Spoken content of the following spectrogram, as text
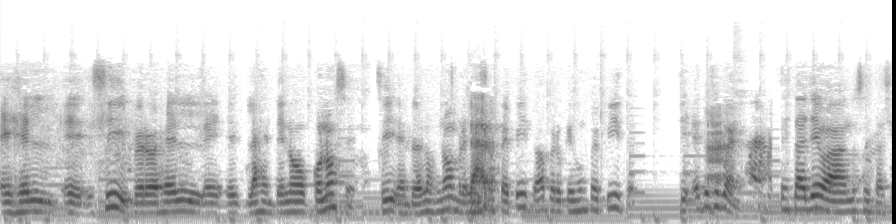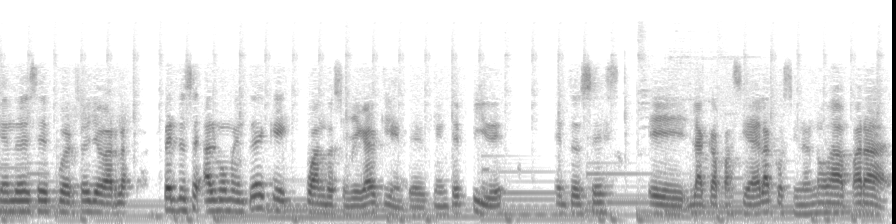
es el, eh, sí, pero es el, la gente no conoce, ¿sí? Entonces los nombres, claro. Pepito, ah, pero ¿qué es un Pepito? Sí, entonces, bueno, se está llevando, se está haciendo ese esfuerzo de llevarla, pero entonces al momento de que cuando se llega al cliente, el cliente pide, entonces eh, la capacidad de la cocina no da para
